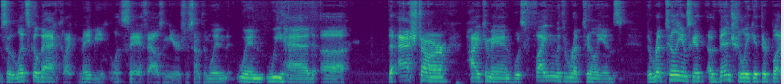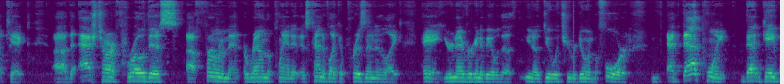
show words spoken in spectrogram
so let's go back like maybe let's say a thousand years or something when when we had uh, the Ashtar High Command was fighting with the reptilians. The reptilians get eventually get their butt kicked. Uh, the Ashtar throw this uh, firmament around the planet as kind of like a prison and like hey, you're never going to be able to, you know, do what you were doing before. At that point, that gave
